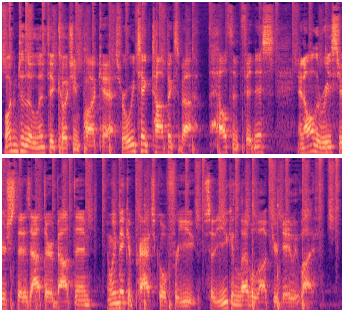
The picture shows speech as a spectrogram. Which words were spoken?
Welcome to the Olympic Coaching Podcast, where we take topics about health and fitness and all the research that is out there about them, and we make it practical for you so that you can level up your daily life.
